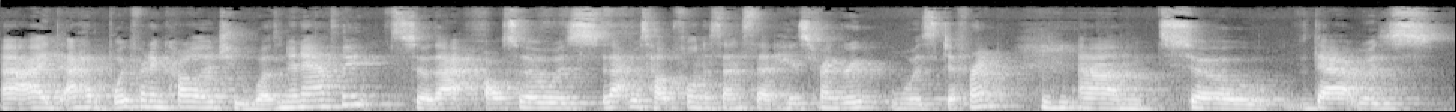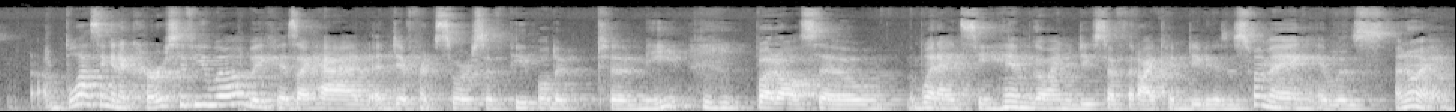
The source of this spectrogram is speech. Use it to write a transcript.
I, I had a boyfriend in college who wasn't an athlete, so that also was that was helpful in the sense that his friend group was different. Um, so that was a blessing and a curse, if you will, because I had a different source of people to, to meet. But also, when I'd see him going to do stuff that I couldn't do because of swimming, it was annoying.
